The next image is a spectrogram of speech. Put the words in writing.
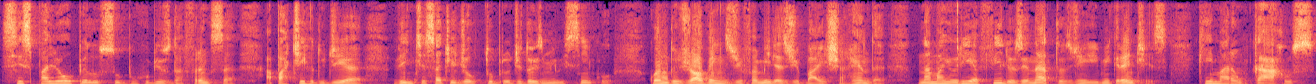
se espalhou pelos subúrbios da França a partir do dia 27 de outubro de 2005, quando jovens de famílias de baixa renda, na maioria filhos e netos de imigrantes, queimaram carros,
